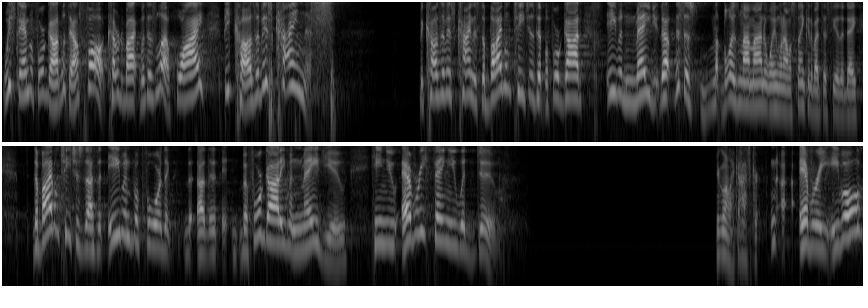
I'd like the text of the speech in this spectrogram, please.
We stand before God without fault, covered by, with His love. Why? Because of His kindness. Because of His kindness. The Bible teaches that before God even made you, now, this is, blows my mind away when I was thinking about this the other day. The Bible teaches us that even before, the, uh, the, before God even made you, He knew everything you would do. You're going like, Oscar, uh, every evil,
